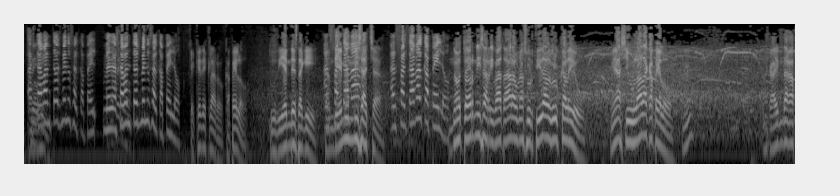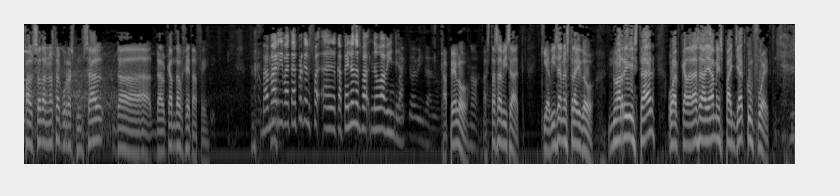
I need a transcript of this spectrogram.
Estaven tots menys el capel. Men- Estaven tots menys el capelo. Que quede claro, Capelo. T'ho diem des d'aquí. Ens T'enviem un missatge. Ens faltava el capelo. No tornis a arribar tard a una sortida del grup Caliu. Mira, xiulada Capelo. Eh? Acabem d'agafar el so del nostre corresponsal de, del camp del Getafe. Vam arribar tard perquè ens fa, el capelo no, es va, no va vindre. No va vindre, no. Capelo, estàs avisat qui avisa no és traïdor. No arribis tard o et quedaràs allà més penjat que un fuet.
